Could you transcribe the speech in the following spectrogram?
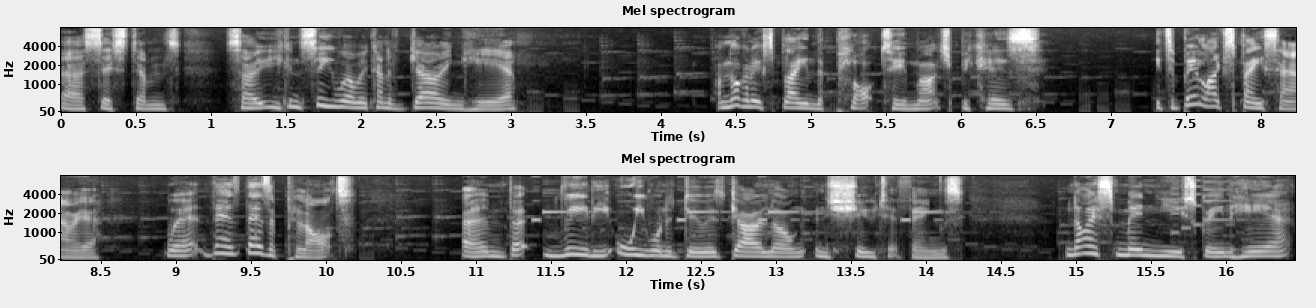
uh, systems. So you can see where we're kind of going here. I'm not going to explain the plot too much because it's a bit like Space Harrier, where there's there's a plot, um, but really all you want to do is go along and shoot at things. Nice menu screen here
